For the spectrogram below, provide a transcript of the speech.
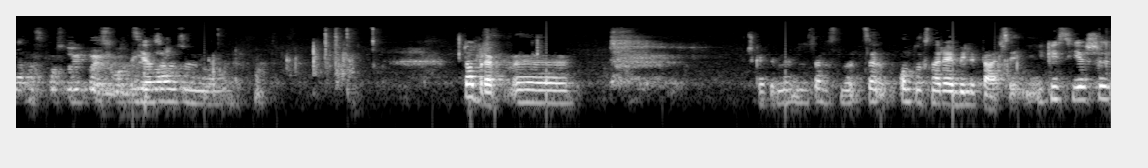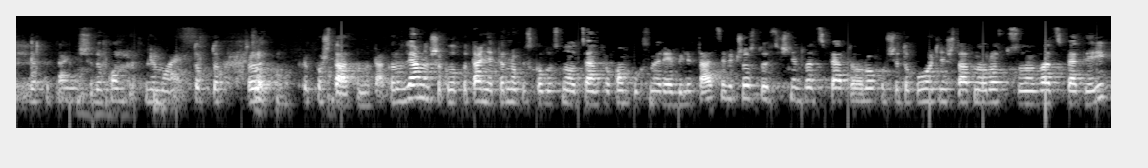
Я просто відписувала. я зрозуміла. Добре. Е... Чекайте, ми зараз на- це комплексна реабілітація. Якісь є ще запитання щодо комплексу? Немає. Тобто по штатному так. Розглянувши клопотання Тернопільського обласного центру комплексної реабілітації від 6 січня 2025 року щодо погодження штатного розпису на 25 рік,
